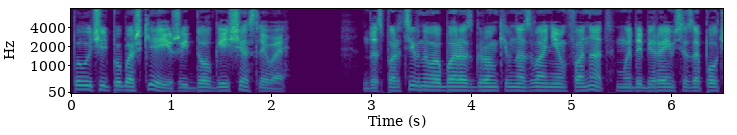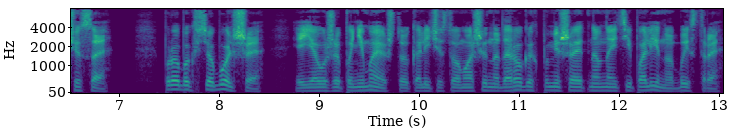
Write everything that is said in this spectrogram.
получить по башке и жить долго и счастливо. До спортивного бара с громким названием «Фанат» мы добираемся за полчаса. Пробок все больше, и я уже понимаю, что количество машин на дорогах помешает нам найти Полину быстро.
